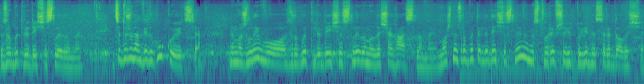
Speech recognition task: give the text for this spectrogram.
зробити людей щасливими. І це дуже нам відгукується. Неможливо зробити людей щасливими лише гаслами. Можна зробити людей щасливими, створивши відповідне середовище.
